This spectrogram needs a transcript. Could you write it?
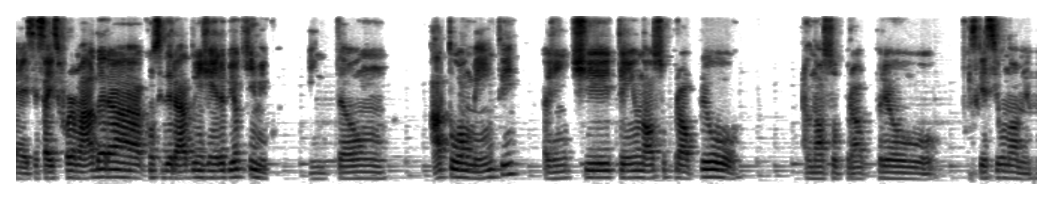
é, se saísse formado, era considerado engenheiro bioquímico. Então, atualmente, a gente tem o nosso próprio. O nosso próprio. Esqueci o nome.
